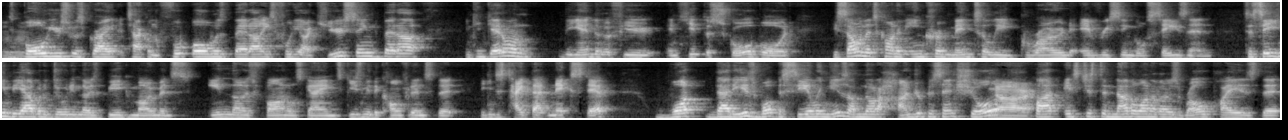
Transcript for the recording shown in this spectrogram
His Mhm. ball use was great. Attack on the football was better. His footy IQ seemed better and can get on the end of a few and hit the scoreboard. He's someone that's kind of incrementally grown every single season. To see him be able to do it in those big moments in those finals games gives me the confidence that he can just take that next step. What that is, what the ceiling is, I'm not 100% sure No. but it's just another one of those role players that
